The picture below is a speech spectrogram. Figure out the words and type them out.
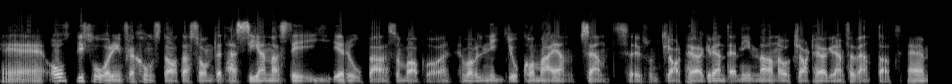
eh, och vi får inflationsdata som den här senaste i Europa som var på var väl 9,1 procent, eh, klart högre än den innan och klart högre än förväntat. Ehm,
